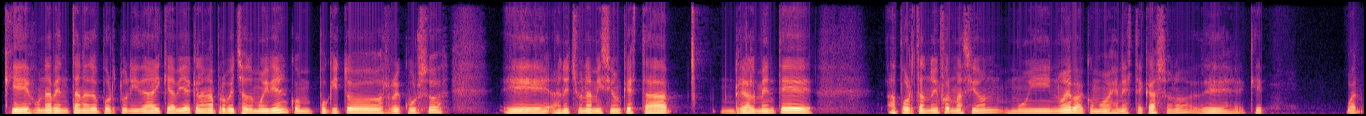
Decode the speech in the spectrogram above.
que es una ventana de oportunidad y que había que la han aprovechado muy bien con poquitos recursos. han hecho una misión que está realmente aportando información muy nueva, como es en este caso, ¿no? De que, bueno,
